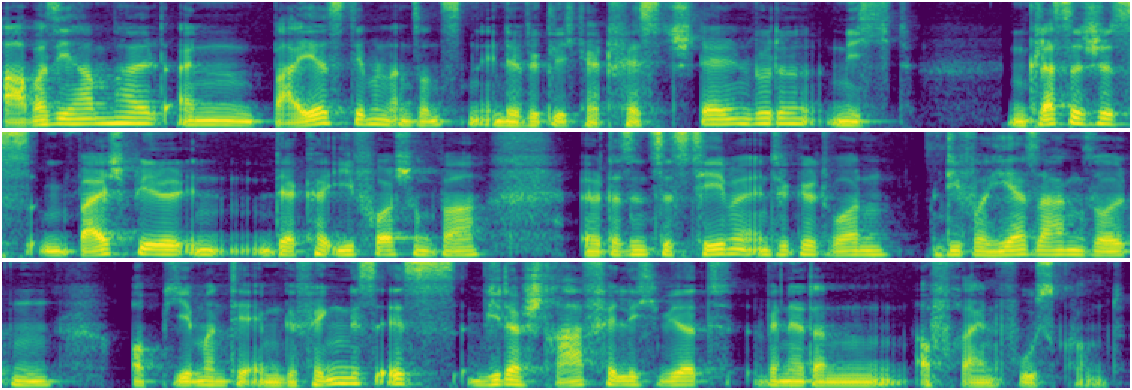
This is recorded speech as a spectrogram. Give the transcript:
Aber sie haben halt einen Bias, den man ansonsten in der Wirklichkeit feststellen würde, nicht. Ein klassisches Beispiel in der KI-Forschung war, äh, da sind Systeme entwickelt worden, die vorhersagen sollten, ob jemand, der im Gefängnis ist, wieder straffällig wird, wenn er dann auf freien Fuß kommt.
